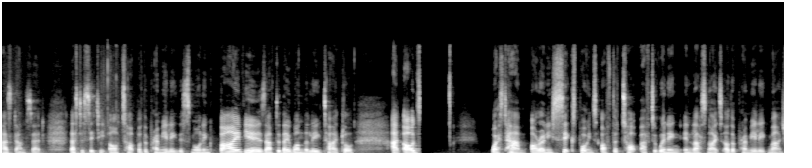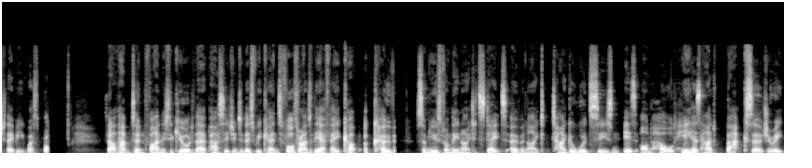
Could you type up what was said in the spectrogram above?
As Dan said, Leicester City are top of the Premier League this morning, five years after they won the league title. At odds, West Ham are only six points off the top after winning in last night's other Premier League match. They beat West Brom. Southampton finally secured their passage into this weekend's fourth round of the FA Cup. A COVID some news from the United States overnight. Tiger Woods' season is on hold. He has had back surgery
